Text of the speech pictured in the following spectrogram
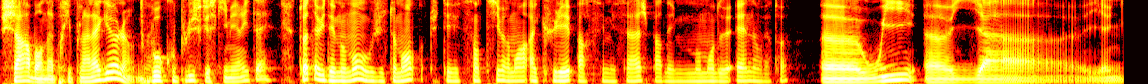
Charb en a pris plein la gueule, beaucoup plus que ce qu'il méritait. Toi, tu as eu des moments où justement tu t'es senti vraiment acculé par ces messages, par des moments de haine envers toi? Euh, oui, euh, il y, a, y a une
